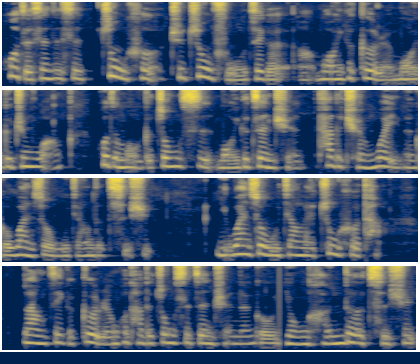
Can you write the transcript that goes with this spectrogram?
或者甚至是祝贺去祝福这个啊某一个个人、某一个君王或者某个宗室、某一个政权，他的权位能够万寿无疆的持续，以万寿无疆来祝贺他，让这个个人或他的宗室政权能够永恒的持续，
